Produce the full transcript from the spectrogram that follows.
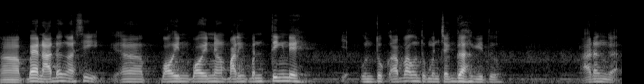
Eh, Pen ada nggak sih eh, poin-poin yang paling penting deh untuk apa untuk mencegah gitu? Ada nggak?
